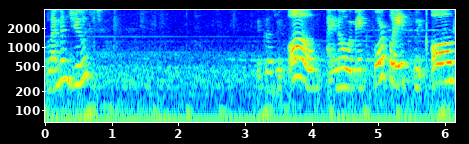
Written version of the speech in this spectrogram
lemon juice. Because we all, I know we make four plates, we all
